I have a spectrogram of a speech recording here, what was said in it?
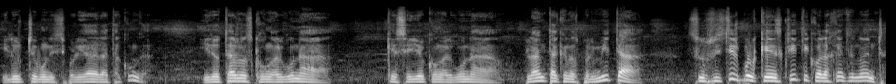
ilustre municipalidad de La Tacunga y dotarnos con alguna qué sé yo, con alguna planta que nos permita subsistir porque es crítico, la gente no entra.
